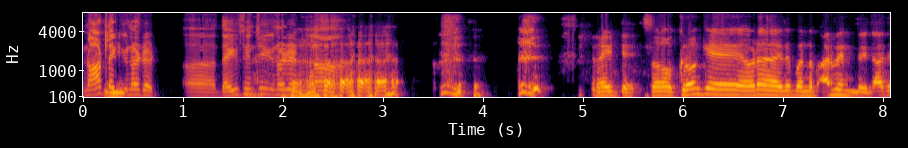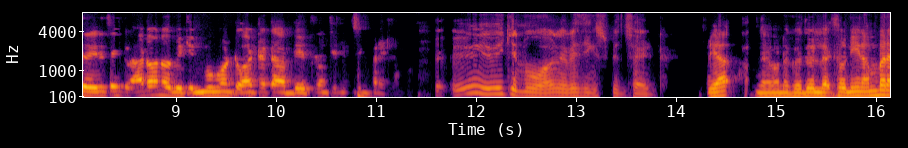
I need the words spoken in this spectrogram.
not like ம். united uh, தயவு செஞ்சு யுனைடெட் ரைட் சோ குரோங்கேயோட இது பண்ண அரவிந்த் ஏதாவது anything to add on or we can move on to Arteta அப்படியே குரோங்கே மிக்சிங் பண்ணிடலாம் we can move on. Everything's been said. Yeah உனக்கு இது இல்ல. சோ நீ நம்புற.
